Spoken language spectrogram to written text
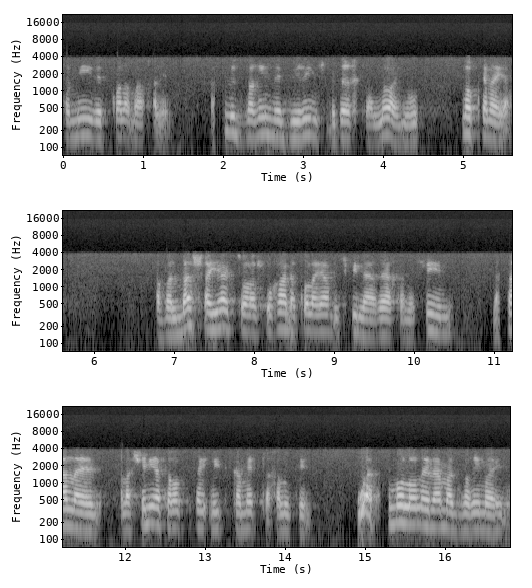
תמיד את כל המאכלים. אפילו דברים נדירים שבדרך כלל לא היו, לא כן היה. אבל מה שהיה אצלו על השולחן, הכל היה בשביל לארח אנשים, נתן להם, על השני אתה לא צריך להתקמץ לחלוטין. הוא עצמו לא נהנה מהדברים האלו.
